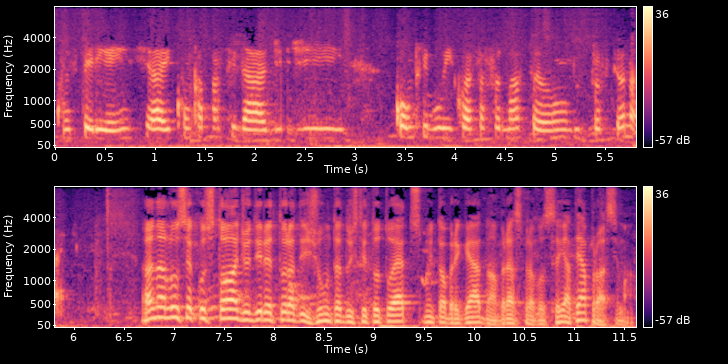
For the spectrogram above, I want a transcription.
com experiência e com capacidade de contribuir com essa formação dos profissionais. Ana Lúcia Custódio, diretora adjunta do Instituto Etos, muito obrigado, um abraço para você e até a próxima.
